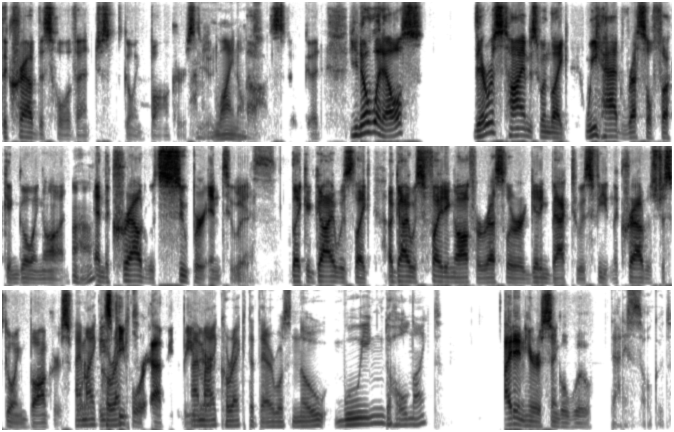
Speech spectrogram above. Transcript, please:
the crowd this whole event just going bonkers, I dude. mean, why not? Oh, so good. You know what else? There was times when like we had wrestle fucking going on Uh huh. and the crowd was super into it. Yes. Like a guy was like a guy was fighting off a wrestler or getting back to his feet and the crowd was just going bonkers for Am it. I These correct? people were happy to be Am there. I correct that there was no wooing the whole night? I didn't hear a single woo. That is so good.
